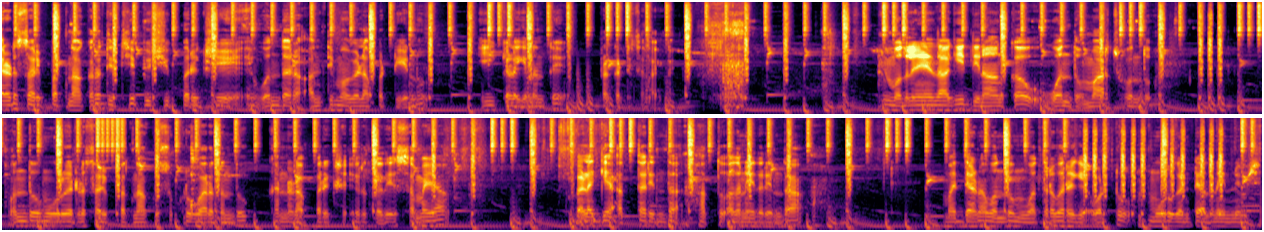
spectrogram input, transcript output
ಎರಡು ಸಾವಿರದ ಇಪ್ಪತ್ನಾಲ್ಕರ ದ್ವಿತೀಯ ಪಿ ಯು ಸಿ ಪರೀಕ್ಷೆ ಒಂದರ ಅಂತಿಮ ವೇಳಾಪಟ್ಟಿಯನ್ನು ಈ ಕೆಳಗಿನಂತೆ ಪ್ರಕಟಿಸಲಾಗಿದೆ. ಮೊದಲನೆಯದಾಗಿ ದಿನಾಂಕ ಒಂದು, ಮಾರ್ಚ್ ಒಂದು. ಒಂದು, ಮೂರು, ಎರಡು ಸಾವಿರದ ಇಪ್ಪತ್ನಾಲ್ಕು ಶುಕ್ರವಾರದಂದು ಕನ್ನಡ ಪರೀಕ್ಷೆ ಇರುತ್ತದೆ. ಸಮಯ ಬೆಳಗ್ಗೆ ಹತ್ತರಿಂದ ಹತ್ತು, ಹದಿನೈದರಿಂದ ಮಧ್ಯಾಹ್ನ ಒಂದು, ಮೂವತ್ತರವರೆಗೆ ಒಟ್ಟು ಮೂರು ಗಂಟೆ ಹದಿನೈದು ನಿಮಿಷ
